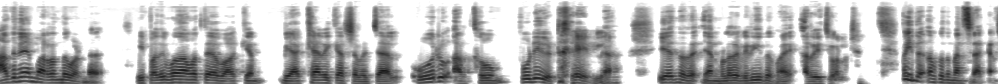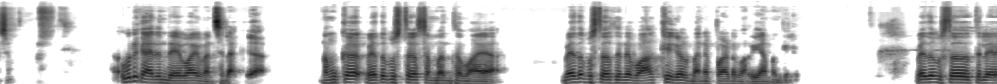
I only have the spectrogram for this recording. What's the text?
അതിനെ മറന്നുകൊണ്ട് ഈ പതിമൂന്നാമത്തെ വാക്യം വ്യാഖ്യാനിക്കാൻ ശ്രമിച്ചാൽ ഒരു അർത്ഥവും പൊടി കിട്ടുകയില്ല എന്നത് ഞാൻ വളരെ വിനീതമായി അറിയിച്ചു കൊള്ളട്ടെ. അപ്പൊ ഇത് നമുക്കൊന്ന് മനസ്സിലാക്കാൻ ശ്രമിക്കും. ഒരു കാര്യം ദയവായി മനസ്സിലാക്കുക. നമുക്ക് വേദപുസ്തക സംബന്ധമായ വേദപുസ്തകത്തിന്റെ വാക്യങ്ങൾ മനഃപ്പാടം അറിയാമെങ്കിലും വേദപുസ്തകത്തിലെ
